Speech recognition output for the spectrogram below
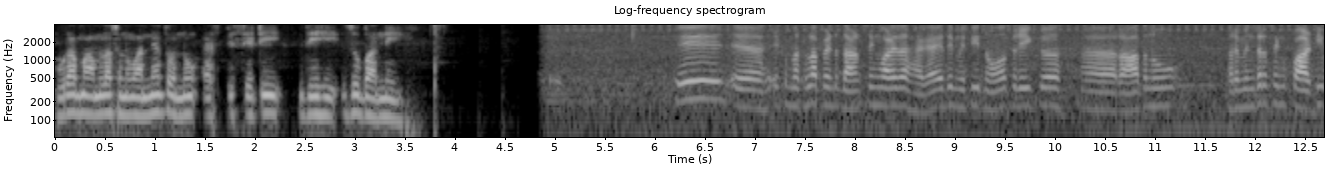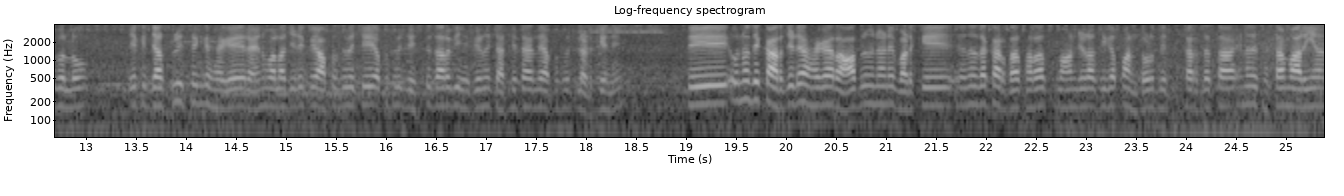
ਪੂਰਾ ਮਾਮਲਾ ਸੁਣਵਾਉਂਦੇ ਹਾਂ ਤੁਹਾਨੂੰ ਐਸਪੀ ਸਿਟੀ ਦੀ ਹੀ ਜ਼ੁਬਾਨੀ। ਇਹ ਅ, ਇੱਕ ਮਸਲਾ ਪਿੰਡ ਦਾਨ ਸਿੰਘ ਵਾਲੇ ਦਾ ਹੈਗਾ। ਇਹਦੀ ਮਿਤੀ 9 ਤਰੀਕ ਅ, ਰਾਤ ਨੂੰ ਰਮਿੰਦਰ ਸਿੰਘ ਪਾਰਟੀ ਵੱਲੋਂ ਇੱਕ ਜਸਪ੍ਰੀਤ ਸਿੰਘ ਹੈਗੇ ਰਹਿਣ ਵਾਲਾ ਜਿਹੜੇ ਕਿ ਆਪਸ ਵਿੱਚ ਆਪਸ ਵਿੱਚ ਰਿਸ਼ਤੇਦਾਰ ਵੀ ਹੈਗੇ ਨੇ ਚਾਚੇ ਤਾਇਆਂ ਦੇ ਆਪਸ ਵਿੱਚ ਲੜਕੇ ਨੇ। ਤੇ ਉਹਨਾਂ ਦੇ ਘਰ ਜਿਹੜਾ ਹੈਗਾ, ਰਾਤ ਨੂੰ ਇਹਨਾਂ ਨੇ ਵੜ ਕੇ ਇਹਨਾਂ ਦਾ ਘਰ ਦਾ ਸਾਰਾ ਸਮਾਨ ਜਿਹੜਾ ਸੀਗਾ ਭੰਨ ਤੋੜ ਦਿੱਤ- ਕਰ ਦਿੱਤਾ, ਇਹਨਾਂ ਦੇ ਸੱਟਾਂ ਮਾਰੀਆਂ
